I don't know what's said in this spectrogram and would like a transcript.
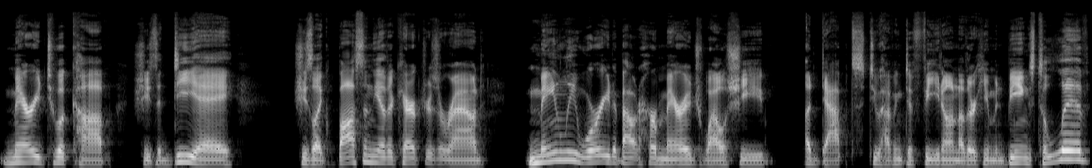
married to a cop, she's a DA, she's like bossing the other characters around, mainly worried about her marriage while she adapts to having to feed on other human beings to live.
